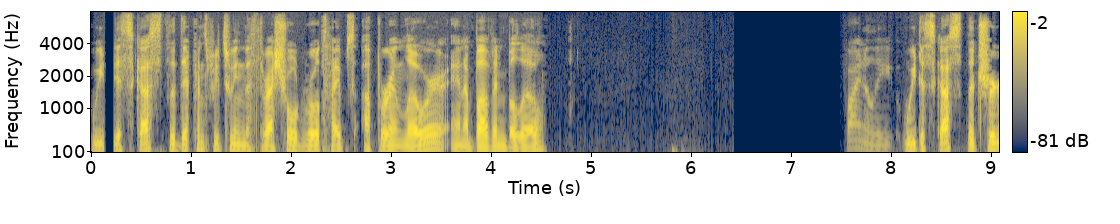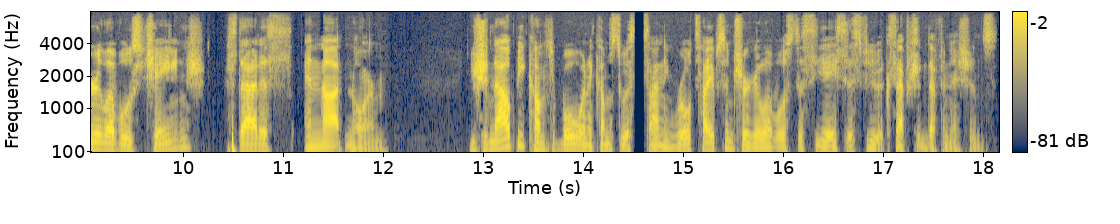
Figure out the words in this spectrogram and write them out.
We discussed the difference between the threshold rule types upper and lower and above and below. Finally, we discussed the trigger levels change, status, and not norm. You should now be comfortable when it comes to assigning rule types and trigger levels to CA SYSVIEW exception definitions.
